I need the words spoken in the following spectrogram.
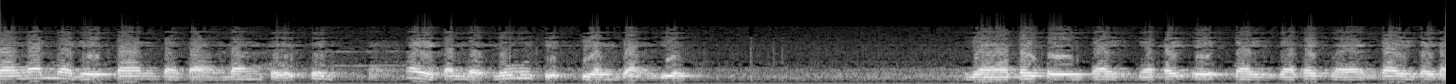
ดังนั้นเมื่อเหตุการณ์ต่างๆดังเกิดขึ้น ให้กำหนดรู้จิตเพียงอย่างเดียว อย่าไปเตือนใจ อย่าไปเอกใจ อย่าไปแปลงใจใด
